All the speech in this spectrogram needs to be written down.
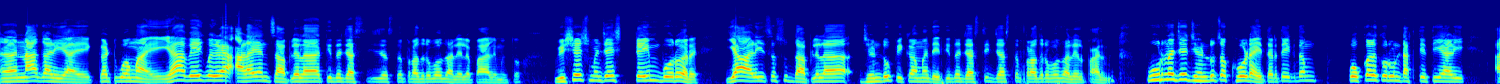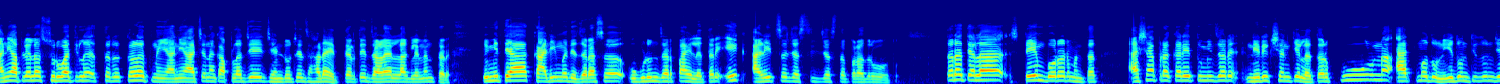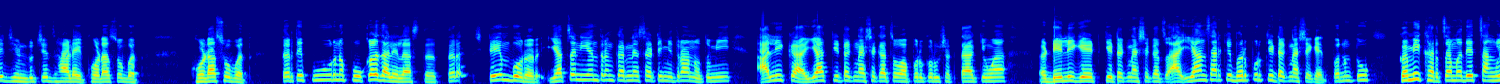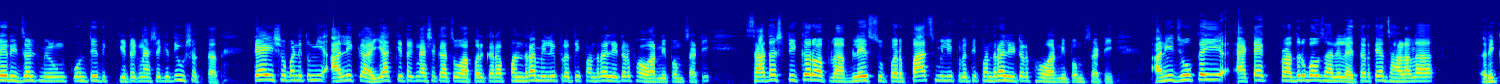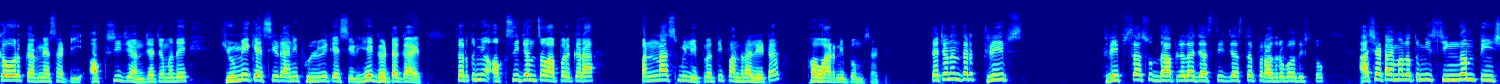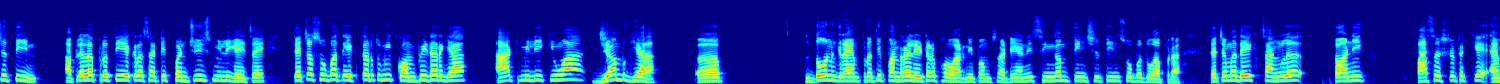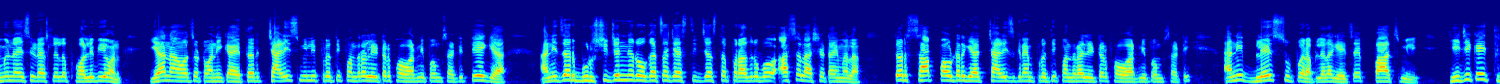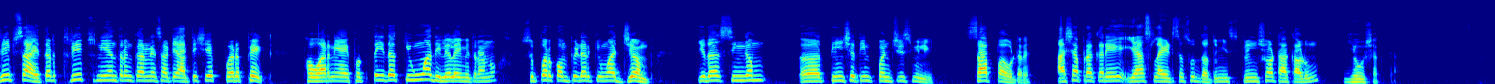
नागाळी आहे कटवम आहे ह्या वेगवेगळ्या आळ्यांचा आपल्याला तिथं जास्तीत जास्त प्रादुर्भाव झालेला पाहायला मिळतो. विशेष म्हणजे स्टेम बोरर या आळीचा सुद्धा आपल्याला झेंडू पिकामध्ये तिथं जास्तीत जास्त प्रादुर्भाव झालेला पाहायला मिळतो. पूर्ण जे झेंडूचं खोड आहे तर ते एकदम पोकळ करून टाकते ती आळी आणि आपल्याला सुरुवातीला तर कळत नाही आणि अचानक आपलं जे झेंडूचे झाड आहेत तर ते जळायला लागल्यानंतर तुम्ही त्या काडीमध्ये जर असं उघडून जर पाहिलं तर एक आळीचा जास्तीत जास्त प्रादुर्भाव होतो. तर त्याला स्टेम बोरर म्हणतात. अशा प्रकारे तुम्ही जर निरीक्षण केलं तर पूर्ण आतमधून इथून तिथून जे झेंडूचे झाड आहे खोडासोबत खोडासोबत तर ते पूर्ण पोकळ झालेलं असतं. तर स्टेम बोरर याचं नियंत्रण करण्यासाठी मित्रांनो तुम्ही आलिका या कीटकनाशकाचा वापर करू शकता किंवा डेलिगेट कीटकनाशकाचं यांसारखे भरपूर कीटकनाशक आहेत. परंतु कमी खर्चामध्ये चांगले रिझल्ट मिळून कोणते कीटकनाशके देऊ शकतात? त्या हिशोबाने तुम्ही आलिका या कीटकनाशकाचा वापर करा. पंधरा मिली प्रति पंधरा लिटर फवारणी पंपसाठी साधा स्टिकर वापरा. ब्लेस सुपर पाच मिली प्रति पंधरा लिटर फवारणी पंपसाठी आणि जो काही अटॅक प्रादुर्भाव झालेला आहे तर त्या झाडाला रिकवर करण्यासाठी ऑक्सिजन ज्याच्यामध्ये ह्युमिक ॲसिड आणि फुल्विक ॲसिड हे घटक आहेत तर तुम्ही ऑक्सिजनचा वापर करा पन्नास मिली प्रति पंधरा लिटर फवारणी पंपसाठी त्याच्यानंतर थ्रिप्स थ्रिप्सचा सुद्धा आपल्याला जास्तीत जास्त प्रादुर्भाव दिसतो. अशा टायमाला तुम्ही सिंगम तीनशे तीन आपल्याला प्रति एकरासाठी पंचवीस मिली घ्यायचं आहे. त्याच्यासोबत एकतर तुम्ही कॉम्प्युटर घ्या आठ मिली किंवा जम्प घ्या दोन ग्रॅम प्रति पंधरा लिटर फवारणी पंपसाठी आणि सिंगम तीनशे तीन सोबत वापरा. त्याच्यामध्ये एक चांगलं टॉनिक पासष्ट टक्के ॲम्युनो ॲसिड असलेलं फॉलिबिऑन या नावाचं टॉनिक आहे. तर चाळीस मिली प्रति पंधरा लिटर फवारणी पंपसाठी ते घ्या. आणि जर बुरशीजन्य रोगाचा जास्तीत जास्त प्रादुर्भाव असेल अशा टायमाला तर साप पावडर घ्या चाळीस ग्रॅम प्रति पंधरा लिटर फवारणी पंपसाठी आणि ब्लेस सुपर आपल्याला घ्यायचं आहे पाच मिली ही जी काही थ्रिप्स आहे तर थ्रिप्स नियंत्रण करण्यासाठी अतिशय परफेक्ट फवारणी आहे. फक्त इथं किंवा दिलेलं आहे मित्रांनो सुपर कॉम्प्युटर किंवा जम्प तिथं सिंगम तीनशे तीन पंचवीस मिली साप पावडर अशा प्रकारे या स्लाईडचं सुद्धा तुम्ही स्क्रीनशॉट हा काढून घेऊ शकता.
